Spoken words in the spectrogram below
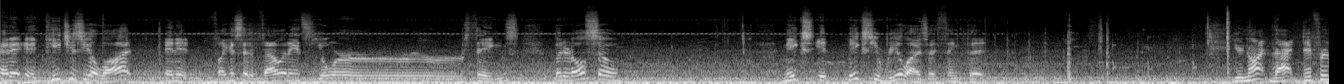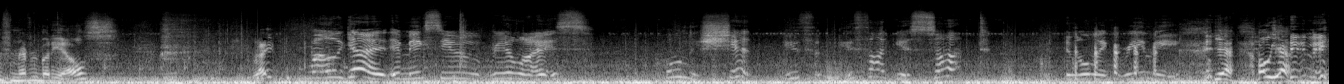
and it, it teaches you a lot. And it, like I said, it validates your things, but it also makes it makes you realize. I think that you're not that different from everybody else, right? Well, yeah, it, makes you realize, holy shit, you th- you thought you sucked. You know, like really, Yeah. Oh yeah. really.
